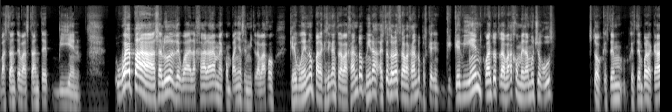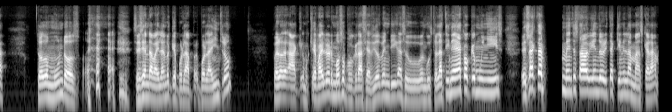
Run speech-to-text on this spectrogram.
bastante, bastante bien. Huepa, saludos desde Guadalajara, me acompañas en mi trabajo. Qué bueno para que sigan trabajando. Mira, a estas horas trabajando, pues qué, qué, bien, cuánto trabajo, me da mucho gusto que estén, que estén por acá. Todo mundo se anda bailando que por la, por la intro, pero ah, que, bailo hermoso, pues gracias. Dios bendiga su buen gusto. Latinea Coque Muñiz, exactamente estaba viendo ahorita quién es la máscara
